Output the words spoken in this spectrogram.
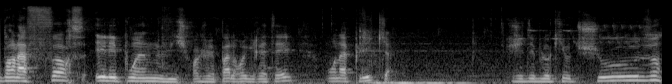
dans la force et les points de vie. Je crois que je vais pas le regretter. On applique. J'ai débloqué autre chose.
